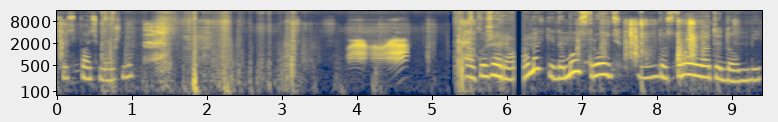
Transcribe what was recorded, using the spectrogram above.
Це спать можна. Так, уже ранок ідемо строїть, достроювати дом мій.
